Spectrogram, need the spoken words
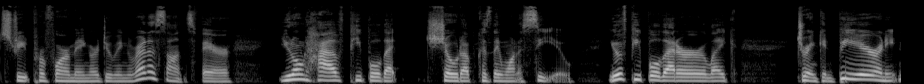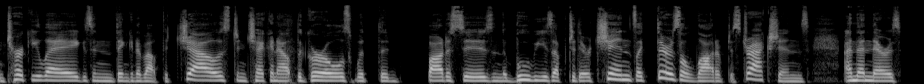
street performing or doing a Renaissance fair, you don't have people that showed up because they want to see you. You have people that are like drinking beer and eating turkey legs and thinking about the joust and checking out the girls with the bodices and the boobies up to their chins. Like there's a lot of distractions. And then there's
